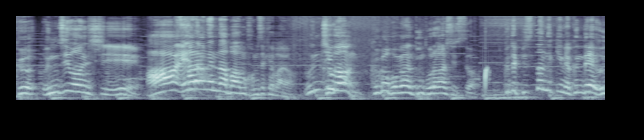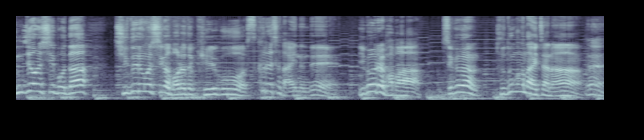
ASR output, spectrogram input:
그 은지원 씨. 아 엔... 사랑했나봐 한번 검색해봐요. 은지원. 그거 보면 눈 돌아갈 수 있어. 근데 비슷한 느낌이야. 근데 은지원 씨보다 지드래곤 씨가 머리도 길고 스크래쳐 나 있는데 이거를 봐봐 지금 두둥강 나 있잖아 네.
